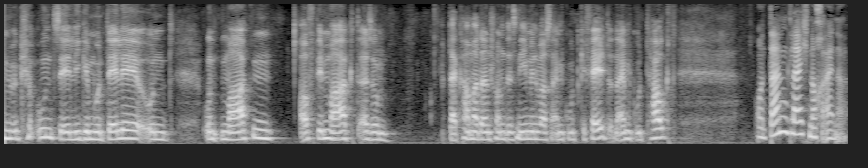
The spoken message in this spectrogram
unzählige Modelle und und Marken auf dem Markt. Also da kann man dann schon das nehmen, was einem gut gefällt und einem gut taugt. Und dann gleich noch einer,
